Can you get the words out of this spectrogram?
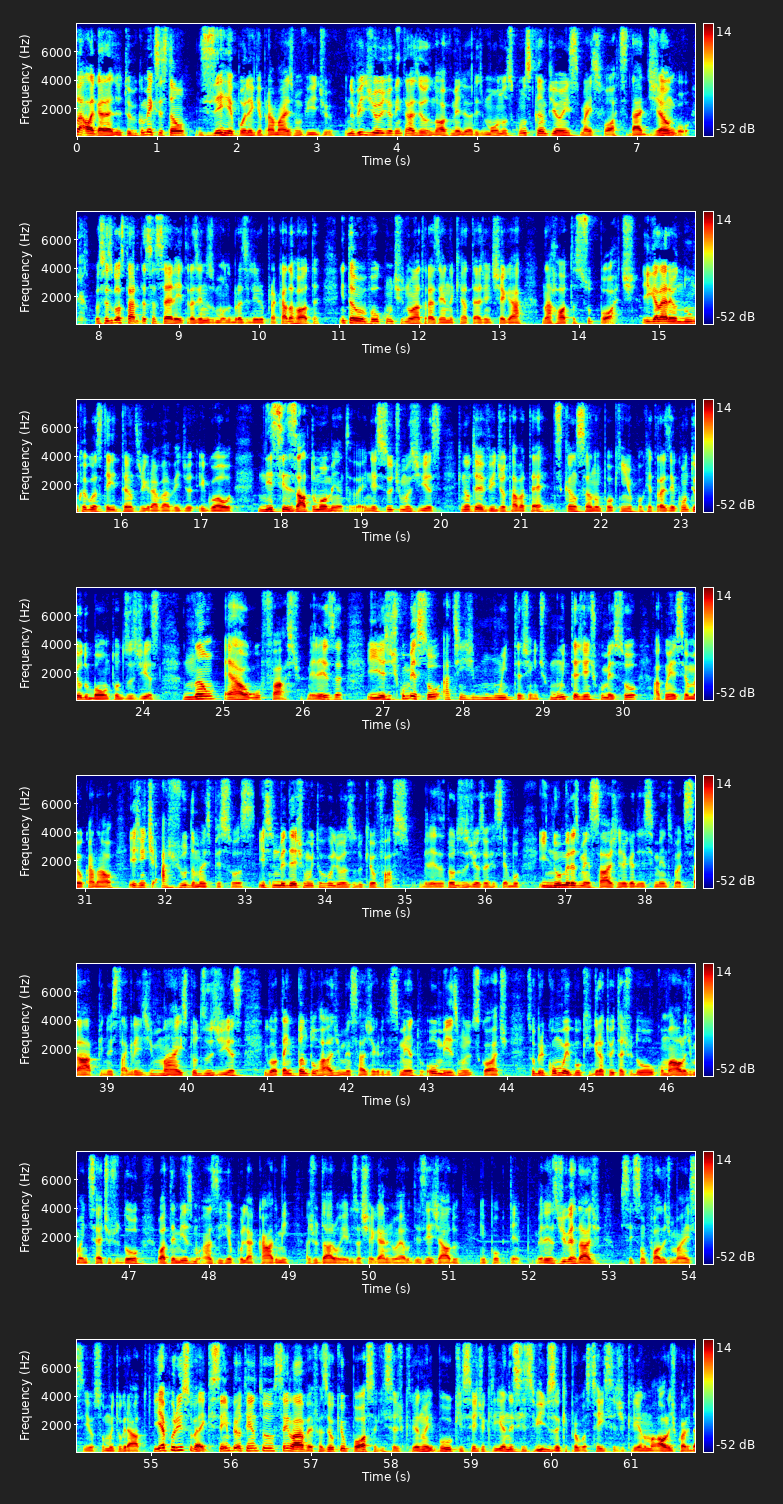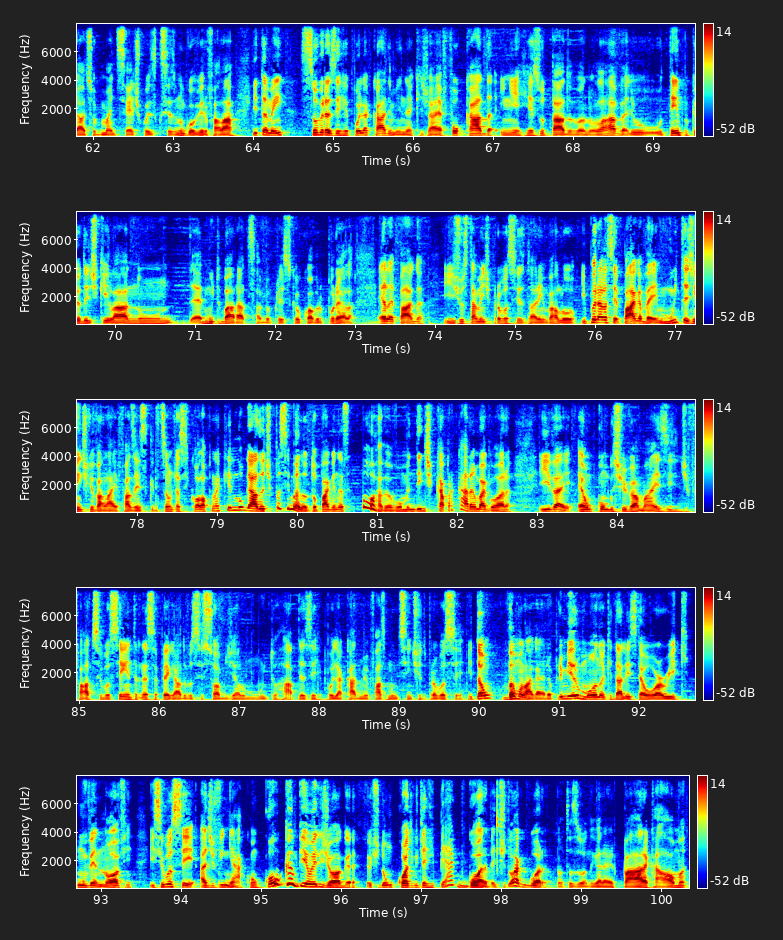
Fala galera do YouTube, como é que vocês estão? Zé Repolho aqui para mais um vídeo. E no vídeo de hoje eu vim trazer os 9 melhores monos com os campeões mais fortes da Jungle. Vocês gostaram dessa série aí, trazendo os monos brasileiros para cada rota, então eu vou continuar trazendo aqui até a gente chegar na rota suporte. E galera, eu nunca gostei tanto de gravar vídeo igual nesse exato momento, velho. Nesses últimos dias que não teve vídeo eu tava até descansando um pouquinho, porque trazer conteúdo bom todos os dias não é algo fácil, beleza? E a gente começou a atingir muita gente, muita gente começou começou a conhecer o meu canal e a gente ajuda mais pessoas. Isso me deixa muito orgulhoso do que eu faço, beleza? Todos os dias eu recebo inúmeras mensagens de agradecimento no WhatsApp, no Instagram demais, todos os dias, igual tá empanturrado de mensagem de agradecimento ou mesmo no Discord sobre como o e-book gratuito ajudou, como a aula de mindset ajudou, ou até mesmo a Zirrepolho Academy ajudaram eles a chegarem no elo desejado em pouco tempo, beleza? De verdade, vocês são foda demais e eu sou muito grato. E é por isso, velho, que sempre eu tento, sei lá, velho, fazer o que eu posso aqui, seja criando um e-book, seja criando esses vídeos aqui para vocês, seja criando uma aula de qualidade sobre mindset, coisas que vocês nunca ouviram falar, e também sobre a Z Repolho Academy, né, que já é focada em resultado, mano. Lá, velho, o, o tempo que eu dediquei lá não é muito barato, sabe, o preço que eu cobro por ela. Ela é paga, e justamente para vocês darem valor. E por ela ser paga, velho, muita gente que vai lá e faz a inscrição já se coloca naquele lugar do tipo assim, mano, eu tô pagando essa porra, velho, eu vou me dedicar pra caramba agora. E, velho, é um combustível a mais e de fato, se você entra nessa pegada, você sobe de elo muito rápido. E a Zerpolho Academy faz muito sentido para você. Então, vamos lá, galera. O primeiro mono aqui da lista é o Warwick 1v9. E se você adivinhar com qual campeão ele joga, eu te dou um código de RP agora, velho. Te dou agora. Não tô zoando, galera. Para, calma.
